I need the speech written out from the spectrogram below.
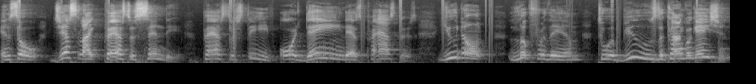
And so, just like Pastor Cindy, Pastor Steve, ordained as pastors, you don't look for them to abuse the congregation.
